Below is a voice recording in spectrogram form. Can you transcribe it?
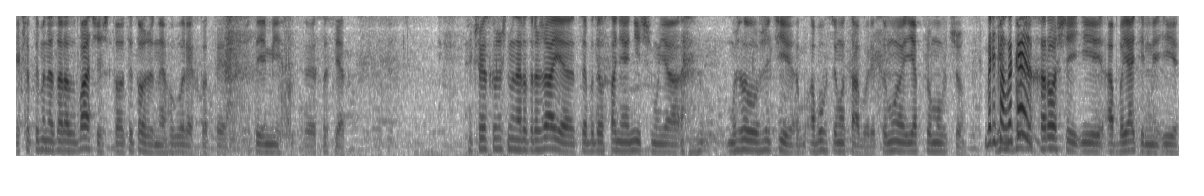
якщо ти мене зараз бачиш, то ти теж не говори, хто ти, що ти є мій е, сусід. Якщо я скажу, що мене роздражає, це буде остання ніч моя, можливо, в житті або- в цьому таборі. Тому я промовчу. Борислав, він яка- дуже хороший і обаятельний, і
